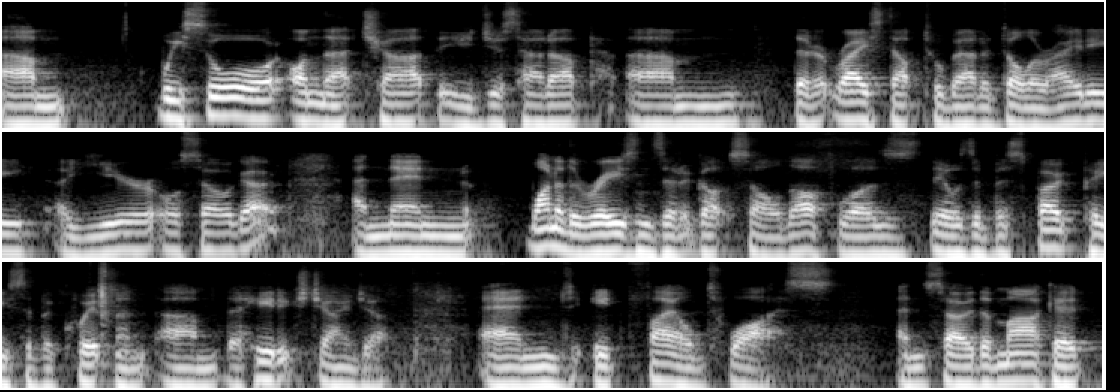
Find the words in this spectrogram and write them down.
Um, we saw on that chart that you just had up um, that it raced up to about $1.80 a year or so ago. And then one of the reasons that it got sold off was there was a bespoke piece of equipment, um, the heat exchanger, and it failed twice. And so the market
